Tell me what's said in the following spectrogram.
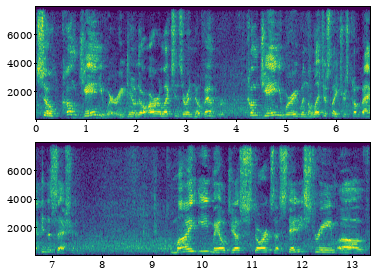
So come January, you know, our elections are in November. Come January, when the legislatures come back into session, my email just starts a steady stream of,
